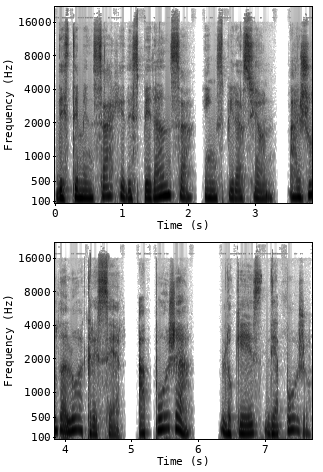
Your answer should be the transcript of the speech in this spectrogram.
de este mensaje de esperanza e inspiración. Ayúdalo a crecer. Apoya lo que es de apoyo.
